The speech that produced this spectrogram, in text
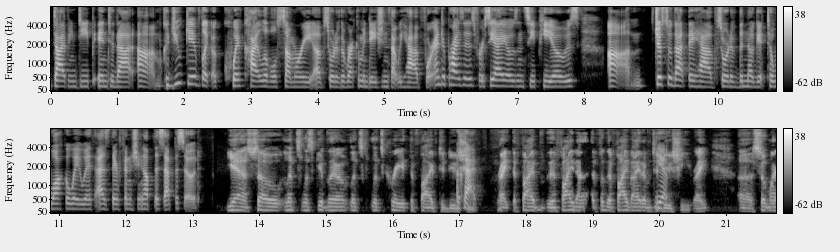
diving deep into that. Um, could you give like a quick high level summary of sort of the recommendations that we have for enterprises, for CIOs and CPOs, um, just so that they have sort of the nugget to walk away with as they're finishing up this episode? Yeah. So let's let's give the let's let's create the five to do okay. sheet. Right, the five, the five, uh, for the five item to do sheet. Right, uh, so my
